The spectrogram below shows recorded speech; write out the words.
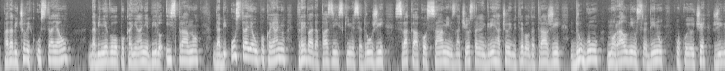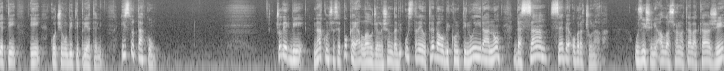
Pa da bi čovjek ustrajao, da bi njegovo pokajanje bilo ispravno, da bi ustrajao u pokajanju, treba da pazi s kime se druži. Svakako samim, znači ostavljanjem grijeha, čovjek bi trebao da traži drugu, moralniju sredinu u kojoj će živjeti i ko će mu biti prijatelji. Isto tako, čovjek bi, nakon što se pokaja Allahu Đelešanu, da bi ustrajao, trebao bi kontinuirano da sam sebe obračunava. Uzvišeni Allah subhanahu wa ta'ala kaže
